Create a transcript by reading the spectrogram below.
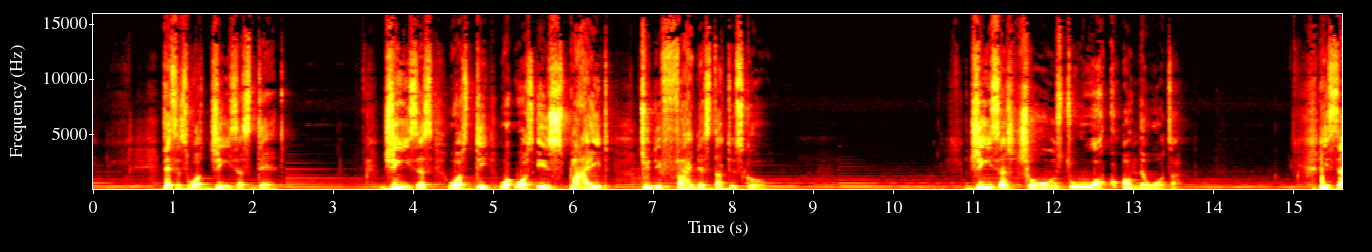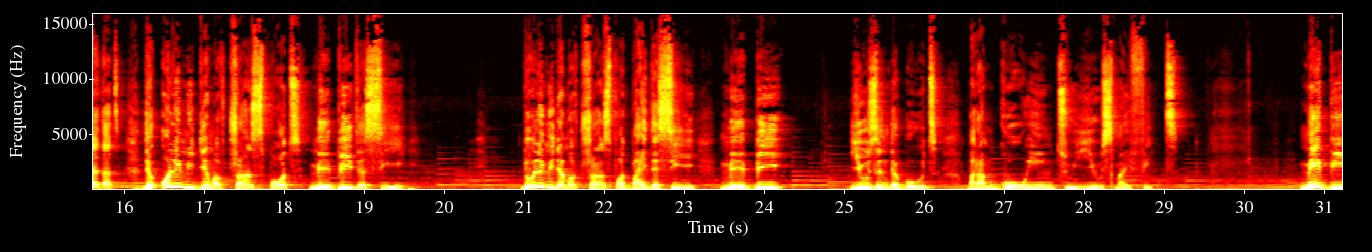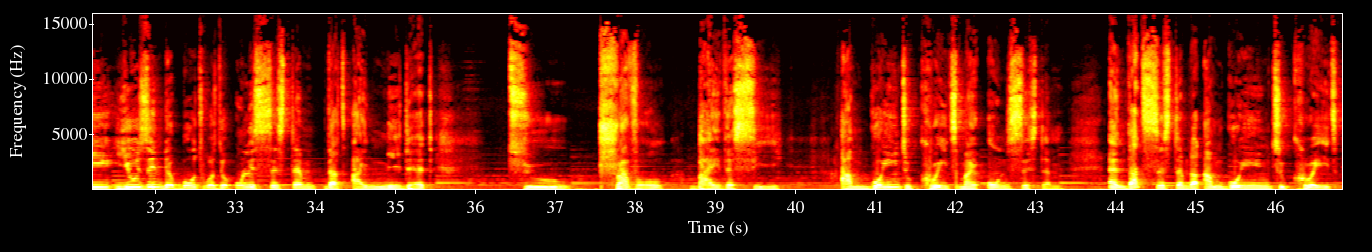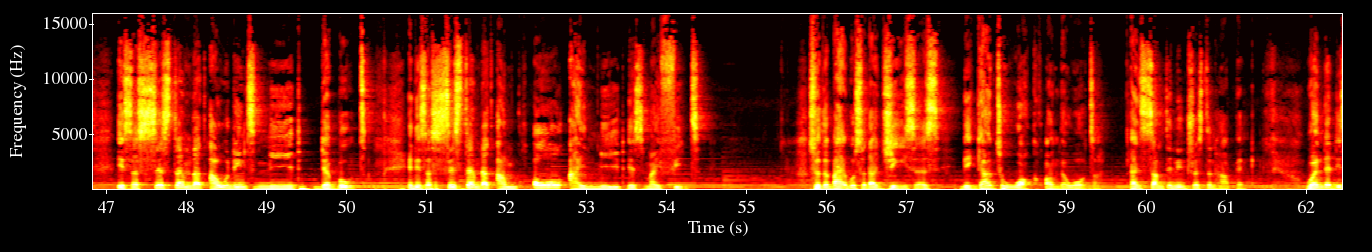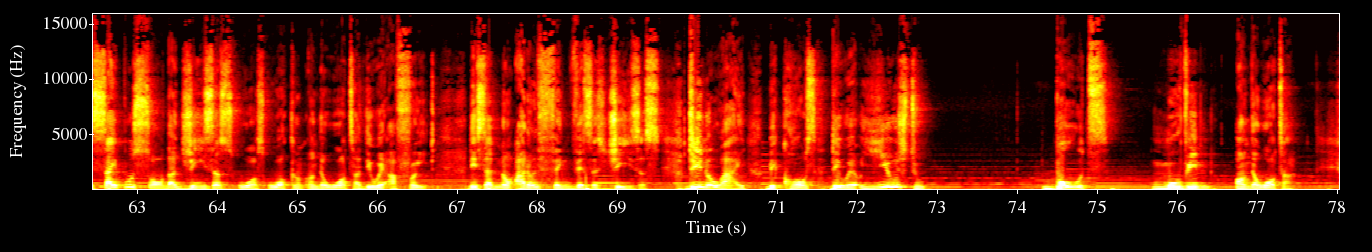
This is what Jesus did. Jesus was the was inspired to defy the status quo. Jesus chose to walk on the water. He said that the only medium of transport may be the sea. The only medium of transport by the sea may be using the boat, but I'm going to use my feet. Maybe using the boat was the only system that I needed to travel by the sea. I'm going to create my own system. And that system that I'm going to create is a system that I wouldn't need the boat. It is a system that I'm all I need is my feet. So the Bible said that Jesus began to walk on the water. And something interesting happened. When the disciples saw that Jesus was walking on the water, they were afraid. They said, No, I don't think this is Jesus. Do you know why? Because they were used to boats moving on the water.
